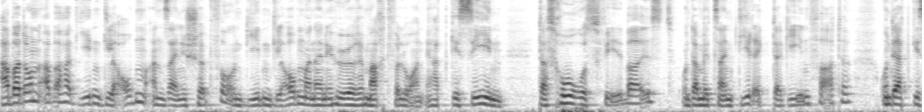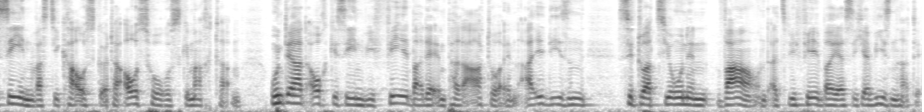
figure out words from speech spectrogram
Abaddon aber hat jeden Glauben an seine Schöpfer und jeden Glauben an eine höhere Macht verloren. Er hat gesehen, dass Horus fehlbar ist und damit sein direkter Genvater, und er hat gesehen, was die Chaosgötter aus Horus gemacht haben. Und er hat auch gesehen, wie fehlbar der Imperator in all diesen Situationen war und als wie fehlbar er sich erwiesen hatte.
